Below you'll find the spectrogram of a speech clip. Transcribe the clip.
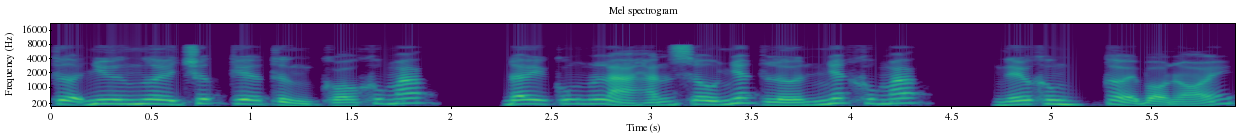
tựa như ngươi trước kia từng có khúc mắc, đây cũng là hắn sâu nhất lớn nhất khúc mắc, nếu không cởi bỏ nói,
